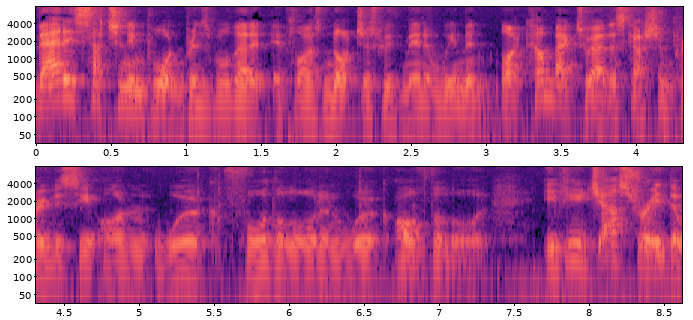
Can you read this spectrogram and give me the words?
that is such an important principle that it applies not just with men and women. Like, come back to our discussion previously on work for the Lord and work of the Lord. If you just read the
